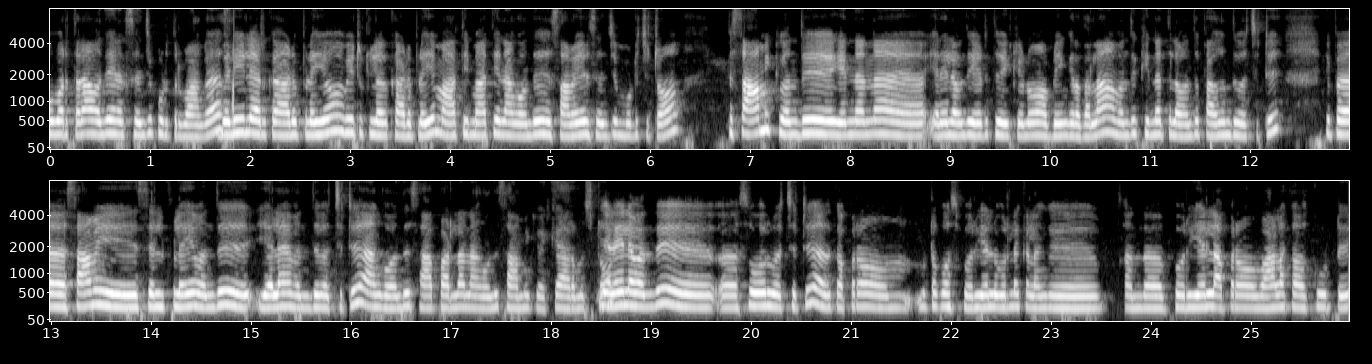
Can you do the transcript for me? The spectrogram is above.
ஒவ்வொருத்தராக வந்து எனக்கு செஞ்சு கொடுத்துருவாங்க. வெளியில் இருக்க அடுப்புலையும் வீட்டுக்குள்ளே இருக்க அடுப்புலையும் மாற்றி மாற்றி நாங்கள் வந்து சமையல் செஞ்சு முடிச்சிட்டோம். இப்போ சாமிக்கு வந்து என்னென்ன இலையில வந்து எடுத்து வைக்கணும் அப்படிங்கிறதெல்லாம் வந்து கிண்ணத்தில் வந்து பகிர்ந்து வச்சுட்டு இப்போ சாமி செல்ஃப்லேயே வந்து இலை வந்து வச்சுட்டு அங்கே வந்து சாப்பாடெலாம் நாங்கள் வந்து சாமிக்கு வைக்க ஆரம்பிச்சிட்டோம். இலையில வந்து சோறு வச்சுட்டு அதுக்கப்புறம் முட்டைக்கோஸ் பொரியல் உருளைக்கிழங்கு அந்த பொரியல் அப்புறம் வாழைக்காய் கூட்டு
